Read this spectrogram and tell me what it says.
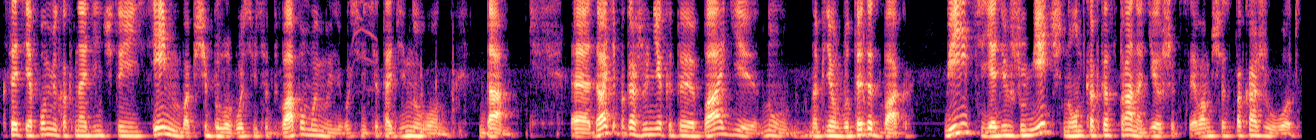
Кстати, я помню, как на 1.4.7 вообще было 82, по-моему, или 81 урон. Да. Э, давайте покажу некоторые баги. Ну, например, вот этот баг. Видите, я держу меч, но он как-то странно держится. Я вам сейчас покажу. Вот.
